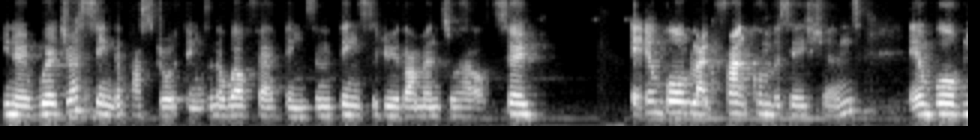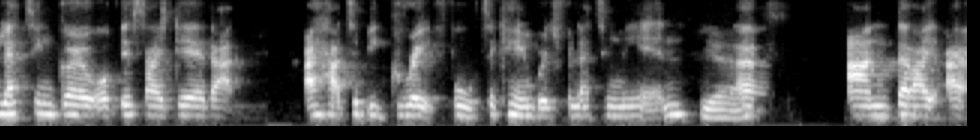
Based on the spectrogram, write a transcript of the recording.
you know we're addressing the pastoral things and the welfare things and things to do with our mental health. So it involved like frank conversations. It involved letting go of this idea that I had to be grateful to Cambridge for letting me in. Yeah. Uh, and that I, I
